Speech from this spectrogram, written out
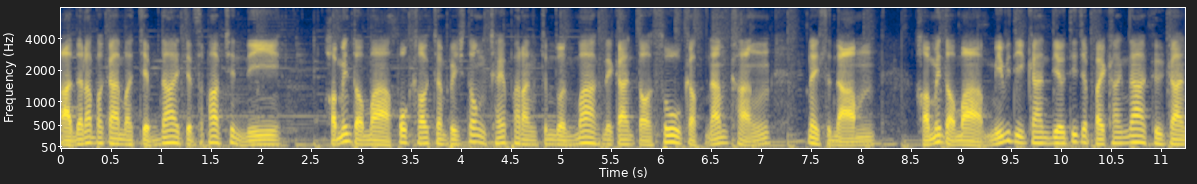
อาจได้รับอาการบาดเจ็บได้เจ็บสภาพเช่นนี้คอมเมนต์ต่อมาพวกเขาจำเป็นต้องใช้พลังจำนวนมากในการต่อสู้กับน้ำขังในสนามคอมเมนต์ต่อมามีวิธีการเดียวที่จะไปข้างหน้าคือการ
